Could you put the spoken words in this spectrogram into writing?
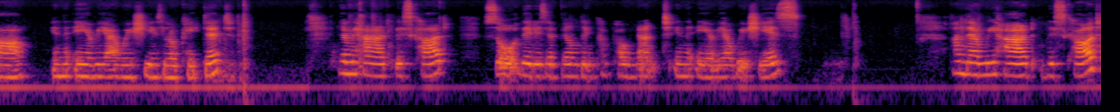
R in the area where she is located. Then we had this card. So there is a building component in the area where she is. And then we had this card.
